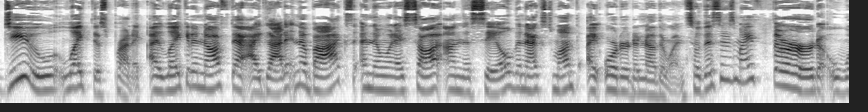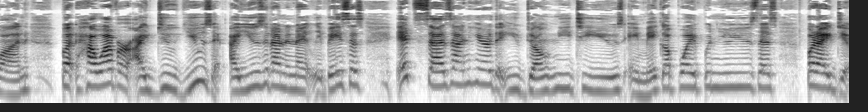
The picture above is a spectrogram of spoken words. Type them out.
do like this product. I like it enough that I got it in a box and then when I saw it on the sale the next month, I ordered another one. So this is my third one, but however, I do use it. I use it on a nightly basis. It says on here that you don't need to use a makeup wipe when you use this, but I do.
